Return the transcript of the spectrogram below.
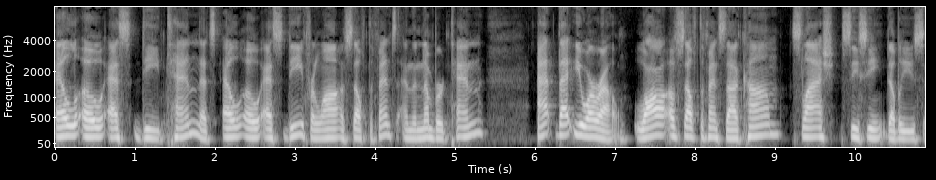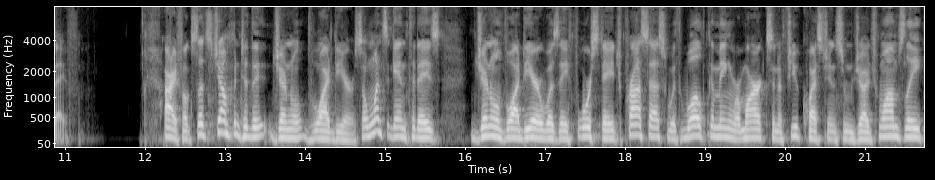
LOSD10. That's LOSD for Law of Self Defense and the number 10 at that URL, lawofselfdefense.com slash CCW safe. All right, folks, let's jump into the general voir dire. So, once again, today's general voir dire was a four stage process with welcoming remarks and a few questions from Judge Walmsley,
